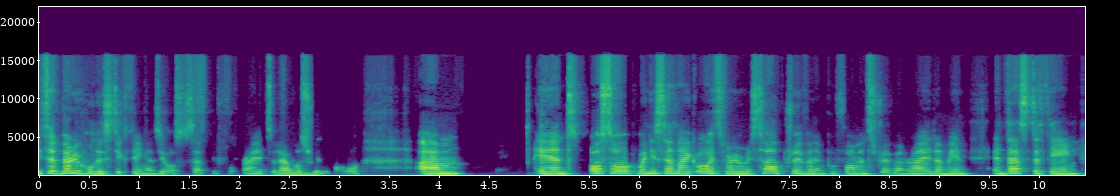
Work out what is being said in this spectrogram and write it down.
it's a very holistic thing, as you also said before, right? So that was mm-hmm. really cool. Um, and also when you said like, oh, it's very result driven and performance driven, right? I mean, and that's the thing.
